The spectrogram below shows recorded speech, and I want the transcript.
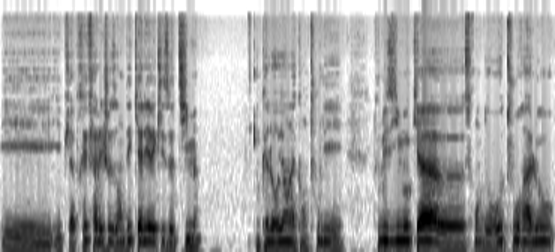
Et, puis après, faire les choses en décalé avec les autres teams. Donc à Lorient, là, quand tous les, tous les IMOCA seront de retour à l'eau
